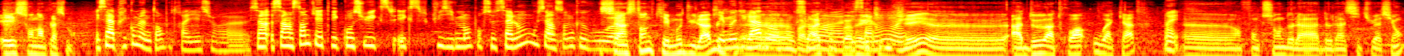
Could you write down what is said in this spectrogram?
et son emplacement. Et ça a pris combien de temps pour travailler sur C'est un, stand qui a été conçu exclusivement pour ce salon ou c'est un stand que vous C'est un stand qui est modulable. Qui est modulable en fonction voilà, qu'on peut réutiliser à deux, à trois ou à quatre en fonction de la, de la situation.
